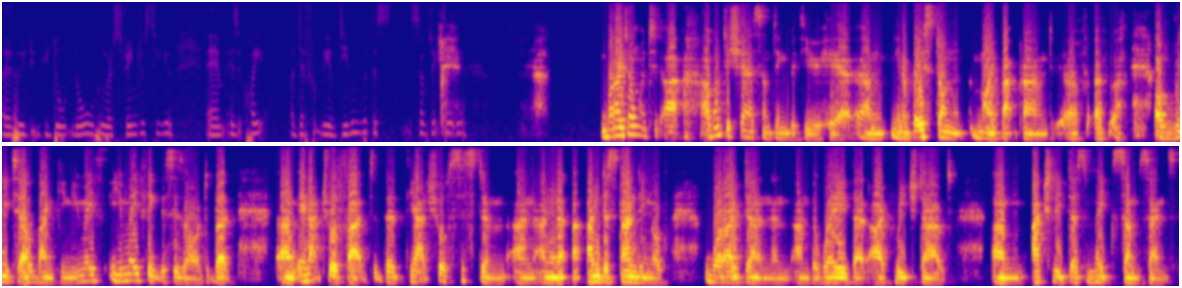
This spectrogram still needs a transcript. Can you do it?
uh, who d- you don't know, who are strangers to you, um, is it quite a different way of dealing with this subject area? What I don't want to, I, I want to share something with you here. Um, you know, based on my background of, of, of retail banking, you may you may think this is odd, but um, in actual fact, the the actual system and and understanding of what I've done and and the way that I've reached out um, actually does make some sense.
